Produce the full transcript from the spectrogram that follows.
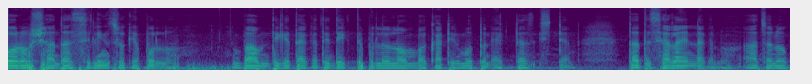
বড় সাদা সিলিং চোখে পড়ল। বাম দিকে তাকাতে দেখতে পেল লম্বা কাঠির মতন একটা স্ট্যান্ড। তাতে স্যালাইন লাগানো, আচানক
